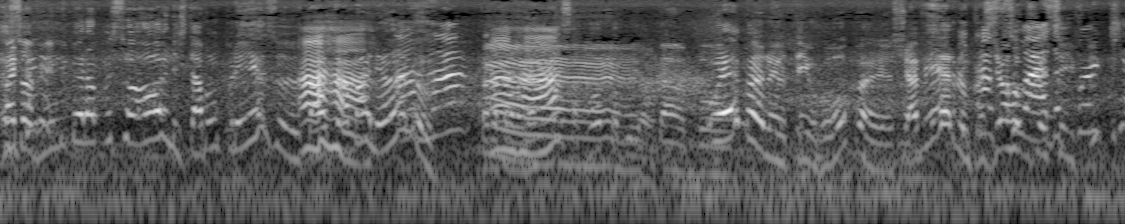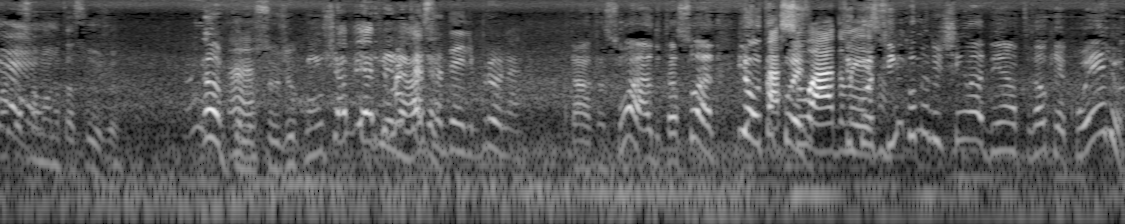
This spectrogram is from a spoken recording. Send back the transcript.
vendo? Eu só vim liberar o pessoal, eles estavam presos, eu Aham. tava trabalhando. Aham. Aham. Essa roupa, Biel. Tá bom. Ué, mano, eu tenho roupa, eu chaveiro, não Tá precisa de roupa suada assim. por Por que a sua quê? mão não tá suja? Não, porque eu não sujo com chaveiro Que nem marca essa nada. dele, Bruna? Tá, tá suado, tá suado. E outra Tá coisa, suado ficou mesmo. cinco minutinhos lá dentro. Sabe o que? É coelho?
